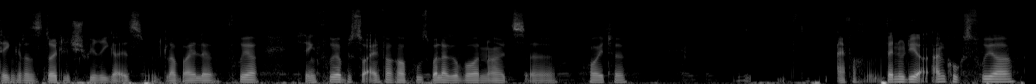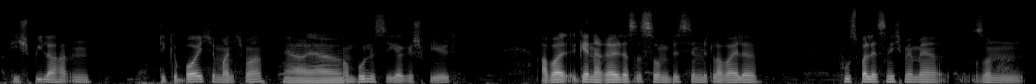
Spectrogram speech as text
denke, dass es deutlich schwieriger ist mittlerweile. Früher, ich denke, früher bist du einfacher Fußballer geworden als äh, heute. Einfach, wenn du dir anguckst, früher, die Spieler hatten dicke Bäuche manchmal, Ja, ja. haben Bundesliga gespielt. Aber generell, das ist so ein bisschen mittlerweile, Fußball ist nicht mehr mehr so ein,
